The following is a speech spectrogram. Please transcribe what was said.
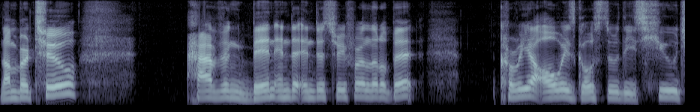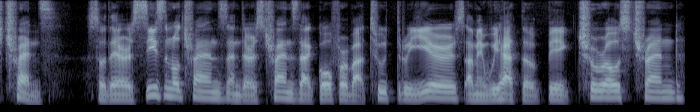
Number two, having been in the industry for a little bit, Korea always goes through these huge trends. So there's seasonal trends and there's trends that go for about two, three years. I mean, we had the big churros trend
